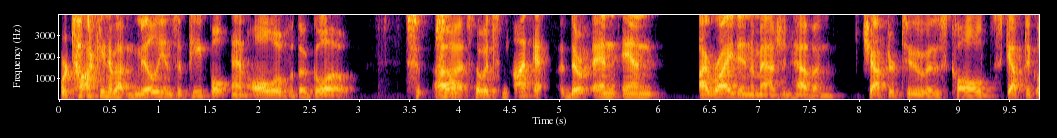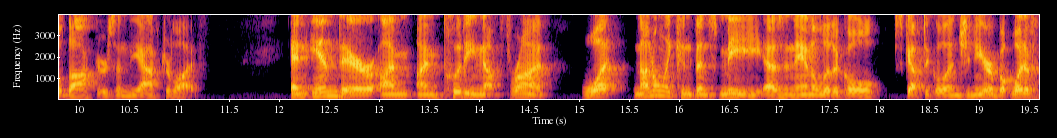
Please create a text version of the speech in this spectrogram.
we're talking about millions of people and all over the globe. So, so, uh, so it's not there. And, and I write in Imagine Heaven, chapter two is called Skeptical Doctors in the Afterlife. And in there, I'm, I'm putting up front what not only convinced me as an analytical skeptical engineer, but what if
